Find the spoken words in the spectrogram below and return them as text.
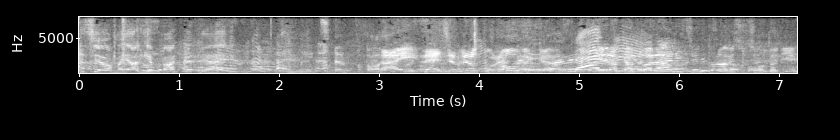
Diceva, ma anche pacca che hai? Dai, leggi almeno il tuo nome, cazzo. Piero Campolani 109 su 110.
